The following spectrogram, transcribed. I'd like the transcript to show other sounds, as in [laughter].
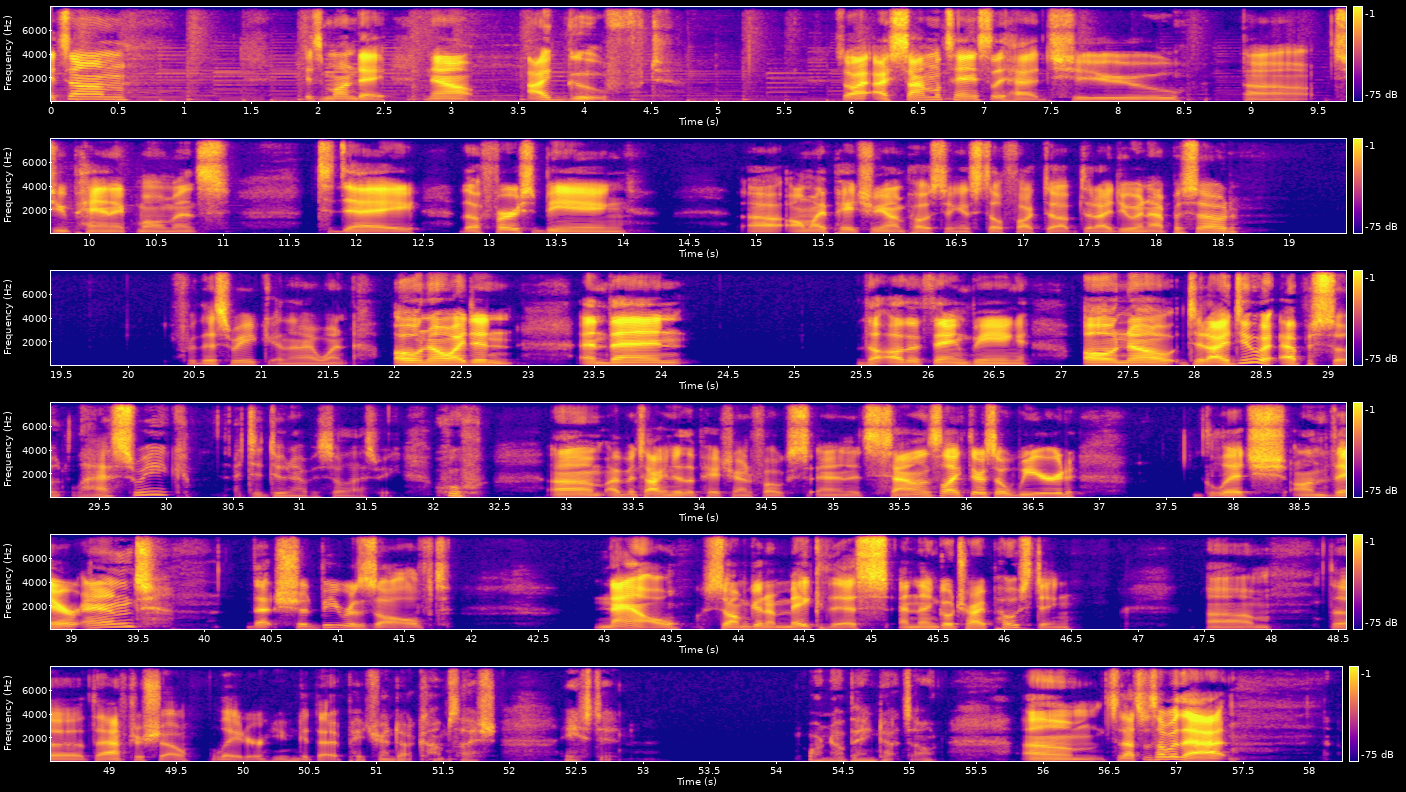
It's um it's Monday. Now, I goofed. So I, I simultaneously had two uh two panic moments today. The first being uh all my Patreon posting is still fucked up. Did I do an episode for this week? And then I went, "Oh no, I didn't." And then the other thing being Oh no, did I do an episode last week? I did do an episode last week. Whew. Um, I've been talking to the Patreon folks, and it sounds like there's a weird glitch on their end that should be resolved now. So I'm gonna make this and then go try posting um the the after show later. You can get that at patreon.com slash aced or nobang.zone. Um, so that's what's up with that.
